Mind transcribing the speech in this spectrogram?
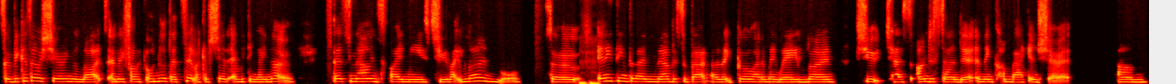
So because I was sharing a lot and I felt like, oh no, that's it. Like I've shared everything I know that's now inspired me to like learn more. So mm-hmm. anything that I'm nervous about, I like go out of my way, learn, shoot, test, understand it, and then come back and share it. Um,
